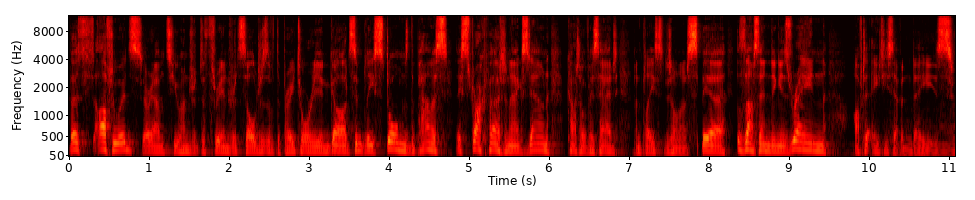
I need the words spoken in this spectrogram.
But afterwards, around 200 to 300 soldiers of the Praetorian Guard simply stormed the palace. They struck Pertinax down, cut off his head, and placed it on a spear, thus ending his reign after 87 days.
